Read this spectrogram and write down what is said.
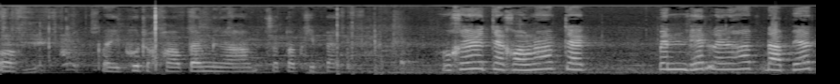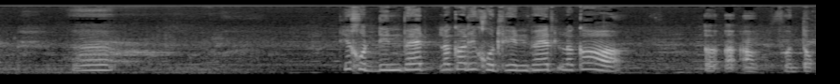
ก็ผีเอ้า ไปพูดกับเขาแป๊บนึงนะครับสต็อปคลิปแป๊บโอเคแจกของนะครับแจกเป็นเพชรเลยนะครับ ดาบเพชรที่ขุดดินเพชรแล้วก็ที่ขุดหินเพชรแล้วก็ เออเออเอาฝนตก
